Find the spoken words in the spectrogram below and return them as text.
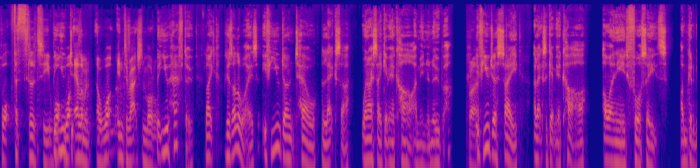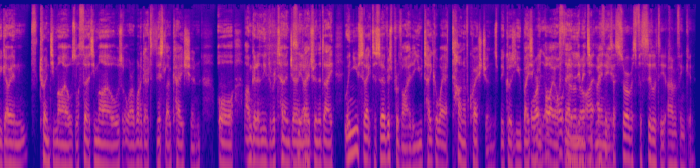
what facility, what, what do- element, or what interaction model. But you have to, like, because otherwise, if you don't tell Alexa, when I say get me a car, I'm in an Uber. right. If you just say, Alexa, get me a car, oh, I need four seats, I'm going to be going 20 miles or 30 miles, or I want to go to this location, or I'm going to need a return journey See, I- later in the day. When you select a service provider, you take away a ton of questions because you basically buy off their no, no, no, limited I, I menu. think it's a service facility. I'm thinking.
